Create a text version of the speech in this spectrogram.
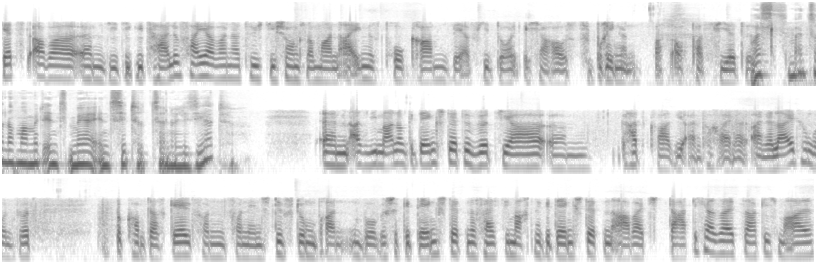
Jetzt aber ähm, die digitale Feier war natürlich die Chance, nochmal ein eigenes Programm sehr viel deutlicher rauszubringen, was auch passiert ist. Was meinst du nochmal mit ins, mehr institutionalisiert? Ähm, also die Mahn- und Gedenkstätte wird ja ähm, hat quasi einfach eine, eine Leitung und wird bekommt das Geld von, von den Stiftungen Brandenburgische Gedenkstätten. Das heißt, sie macht eine Gedenkstättenarbeit staatlicherseits, sag ich mal.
